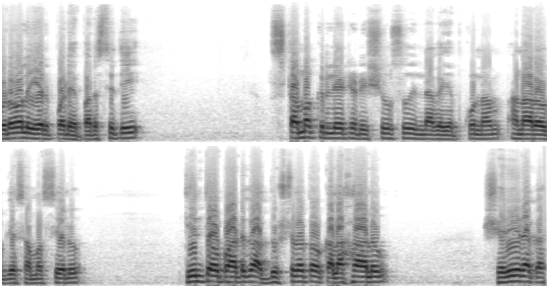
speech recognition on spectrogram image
గొడవలు ఏర్పడే పరిస్థితి స్టమక్ రిలేటెడ్ ఇష్యూస్ ఇందాక చెప్పుకున్నాం అనారోగ్య సమస్యలు దీంతో పాటుగా దుష్టులతో కలహాలు శరీరక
